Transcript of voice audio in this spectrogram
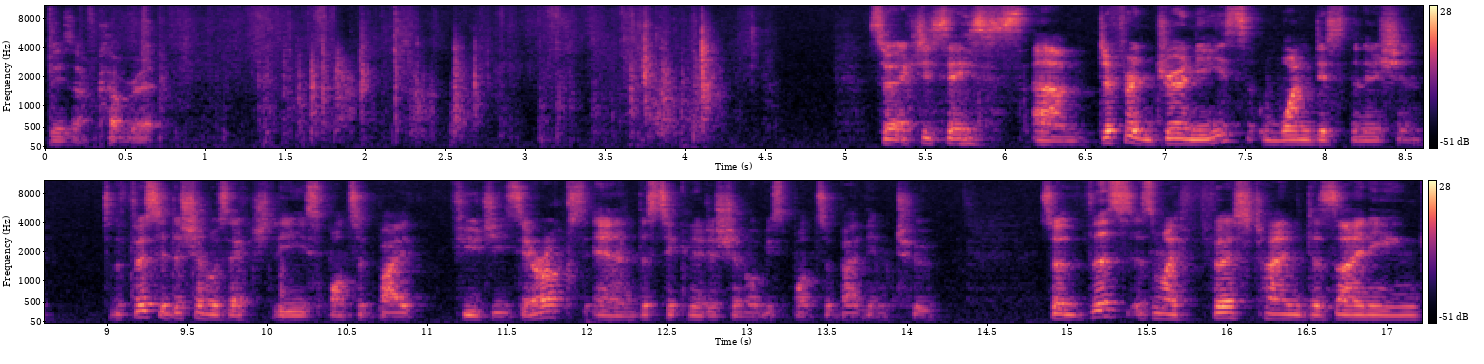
Please I'll cover it. So it actually says um, different journeys, one destination. So the first edition was actually sponsored by Fuji Xerox and the second edition will be sponsored by them too. So this is my first time designing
